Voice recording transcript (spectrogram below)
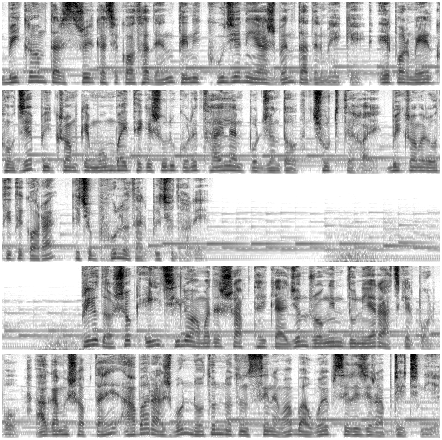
বিক্রম তার স্ত্রীর কাছে কথা দেন, তিনি খুঁজে নিয়ে আসবেন তাদের মেয়েকে। এরপর মেয়ের খোঁজে বিক্রমকে মুম্বাই থেকে শুরু করে থাইল্যান্ড পর্যন্ত ছুটতে হয়। বিক্রমের অতীতে করা কিছু ভুলও তার পিছু ধরে। প্রিয় দর্শক, এই ছিল আমাদের সাপ্তাহিক আয়োজন রঙিন দুনিয়ার আজকের পর্ব। আগামী সপ্তাহে আবার আসব নতুন নতুন সিনেমা বা ওয়েব সিরিজের আপডেট নিয়ে।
